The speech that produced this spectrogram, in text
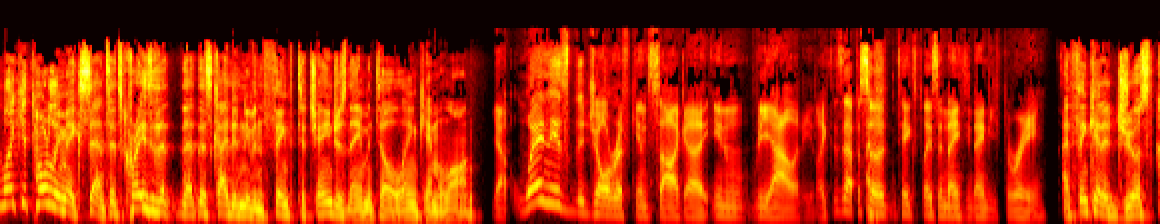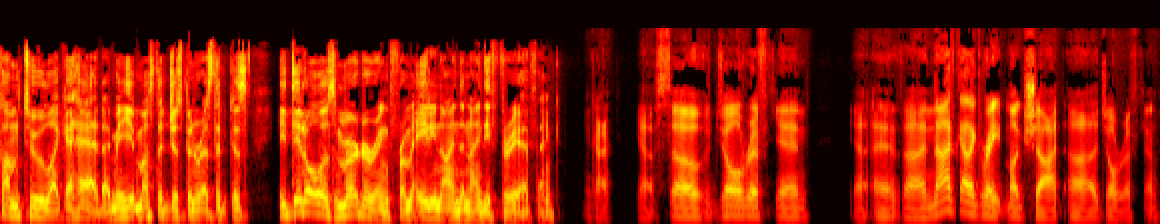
like it totally makes sense. It's crazy that, that this guy didn't even think to change his name until Elaine came along. Yeah. When is the Joel Rifkin saga in reality? Like this episode th- takes place in 1993. I think it had just come to like a head. I mean, he must have just been arrested because he did all his murdering from 89 to 93, I think. Okay. Yeah. So Joel Rifkin, yeah, has uh, not got a great mugshot, uh, Joel Rifkin.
